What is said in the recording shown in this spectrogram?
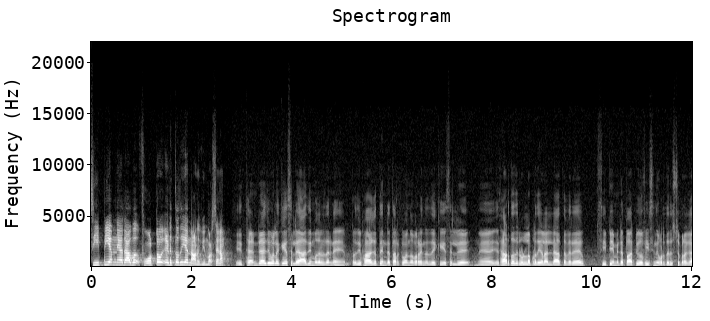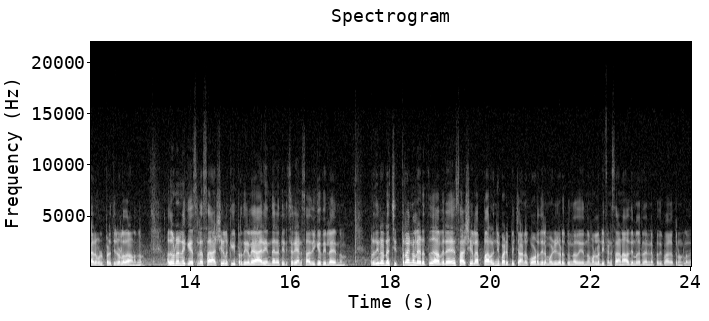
സി പി എം നേതാവ് ഫോട്ടോ എടുത്തത് എന്നാണ് വിമർശനം. ഈ ധനരാജ് കൊലക്കേസിൽ ആദ്യം മുതൽ തന്നെ പ്രതിഭാഗത്തിന്റെ തർക്കമെന്ന് പറയുന്നത് കേസിൽ യഥാർത്ഥത്തിലുള്ള പ്രതികളല്ലാത്തവരെ സി പി എമ്മിന്റെ പാർട്ടി ഓഫീസിൽ നിന്ന് കൊടുത്ത ലിസ്റ്റ് പ്രകാരം ഉൾപ്പെടുത്തിയിട്ടുള്ളതാണെന്നും അതുകൊണ്ട് തന്നെ കേസിലെ സാക്ഷികൾക്ക് ഈ പ്രതികളെ ആരെയും തന്നെ തിരിച്ചറിയാൻ സാധിക്കത്തില്ല എന്നും പ്രതികളുടെ ചിത്രങ്ങൾ എടുത്ത് അവരെ സാക്ഷികളെ പറഞ്ഞു പഠിപ്പിച്ചാണ് കോടതിയിൽ മൊഴി കൊടുക്കുന്നത് എന്നുമുള്ള ഡിഫൻസാണ് ആദ്യം മുതൽ തന്നെ പ്രതിഭാഗത്തിനുള്ളത്.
